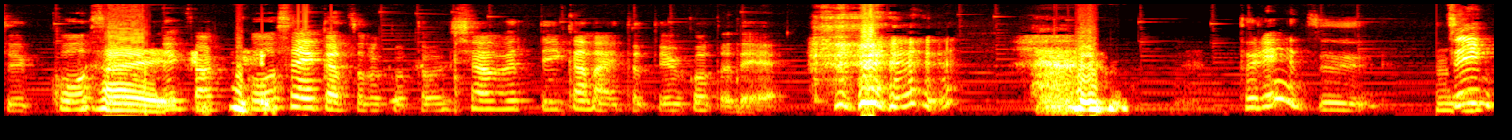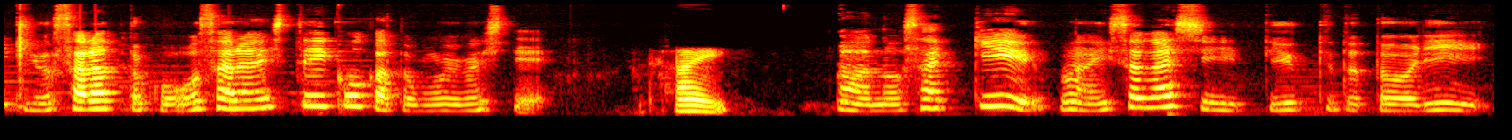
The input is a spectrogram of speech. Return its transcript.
ちょ高専のね、はい学校生活のことを喋っていかないとということで、とりあえず、前期をさらっとこうおさらいしていこうかと思いまして、はい。あのさっき、まあ、忙しいって言ってた通り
